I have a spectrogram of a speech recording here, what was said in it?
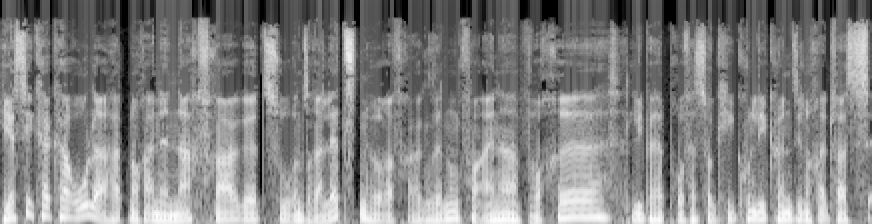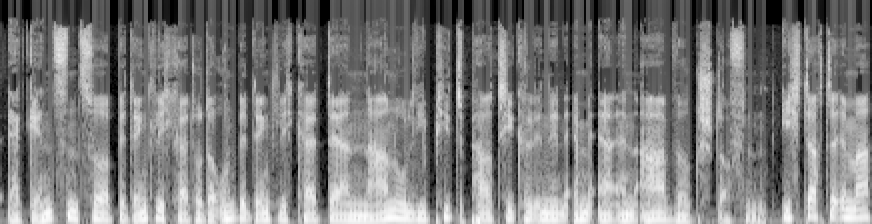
Jessica Carola hat noch eine Nachfrage zu unserer letzten Hörerfragensendung vor einer Woche. Lieber Herr Professor Kekulé, können Sie noch etwas ergänzen zur Bedenklichkeit oder Unbedenklichkeit der Nanolipidpartikel in den mRNA-Wirkstoffen? Ich dachte immer,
